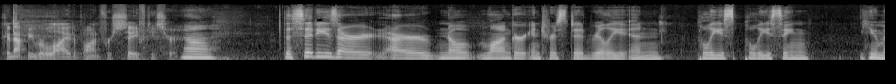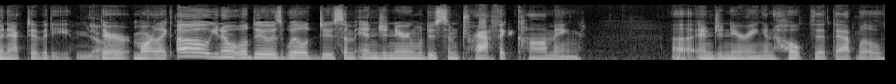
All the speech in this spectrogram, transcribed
cannot be relied upon for safety sir No, The cities are are no longer interested really in police policing human activity. No. They're more like, oh, you know what we'll do is we'll do some engineering, we'll do some traffic calming uh, engineering, and hope that that will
